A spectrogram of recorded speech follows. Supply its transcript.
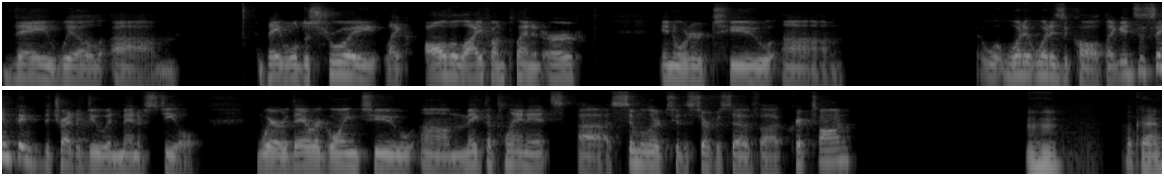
they will um, they will destroy like all the life on planet Earth in order to um what what is it called? Like it's the same thing they tried to do in Men of Steel, where they were going to um, make the planet uh, similar to the surface of uh, Krypton. Hmm. Okay.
